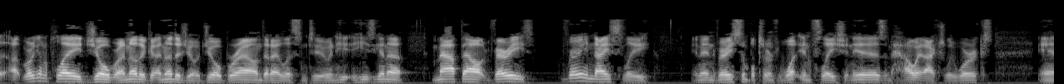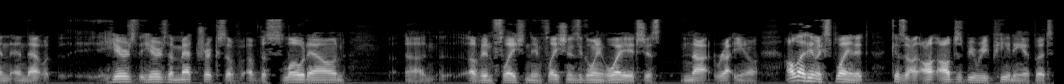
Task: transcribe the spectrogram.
uh, we're going to play Joe, another another Joe, Joe Brown that I listen to, and he, he's going to map out very, very nicely and in very simple terms what inflation is and how it actually works. And and that here's the, here's the metrics of, of the slowdown uh, of inflation. The inflation isn't going away. It's just not you know. I'll let him explain it because I'll, I'll just be repeating it. But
